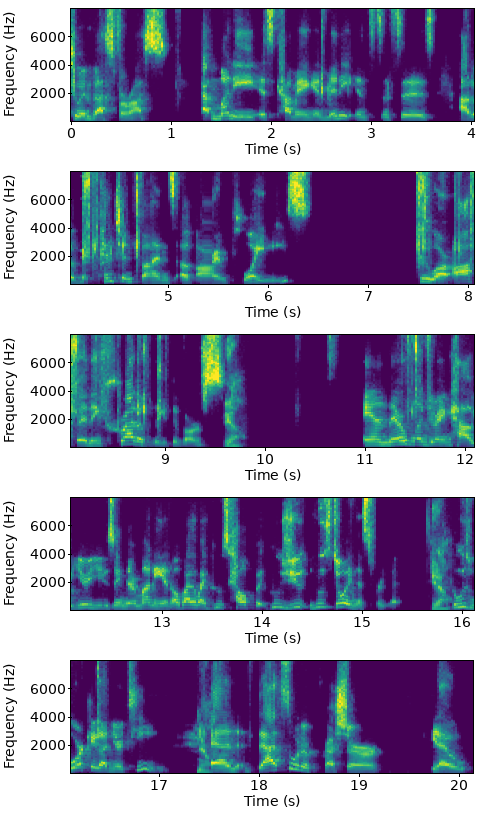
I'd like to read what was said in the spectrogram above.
to invest for us. That money is coming in many instances out of the pension funds of our employees, who are often incredibly diverse. Yeah. And they're wondering how you're using their money. And oh, by the way, who's helping? Who's you? Who's doing this for you? Yeah. Who's working on your team? Yeah. And that sort of pressure, you know,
